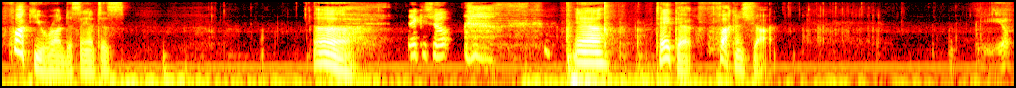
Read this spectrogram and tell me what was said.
Fuck you, Ron DeSantis. Ugh. Take a shot. Yeah. Take a fucking shot. Yep.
